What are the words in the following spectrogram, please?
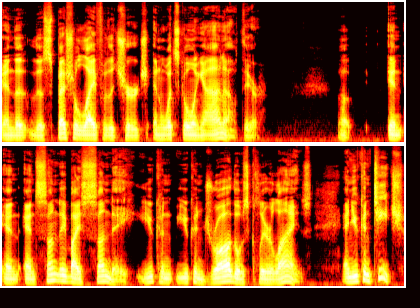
and the, the special life of the church and what's going on out there. Uh, and, and, and Sunday by Sunday, you can, you can draw those clear lines and you can teach.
